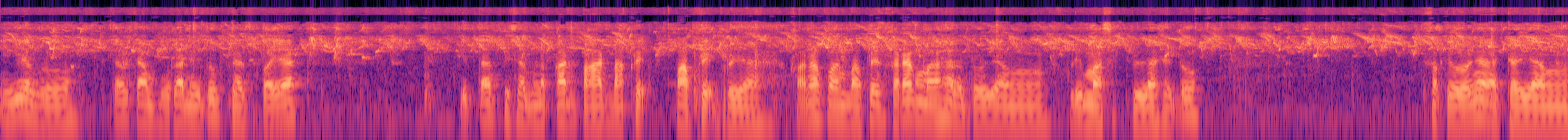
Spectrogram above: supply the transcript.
Iya bro Kita campuran itu biar supaya Kita bisa menekan pakan pabrik, pabrik bro ya Karena pakan pabrik sekarang mahal bro Yang 511 itu Sekilonya ada yang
